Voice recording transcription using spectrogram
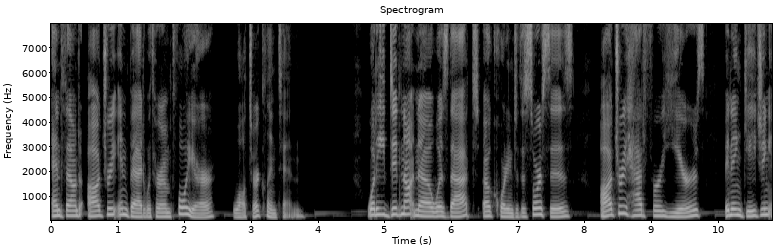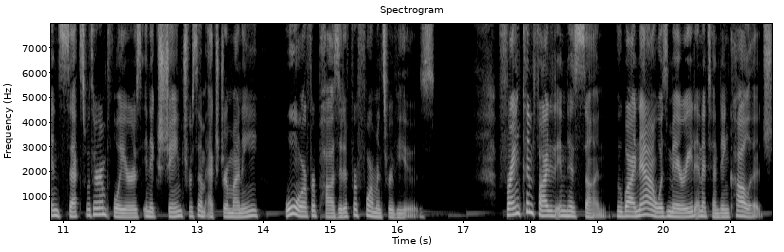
and found Audrey in bed with her employer, Walter Clinton. What he did not know was that, according to the sources, Audrey had for years been engaging in sex with her employers in exchange for some extra money or for positive performance reviews. Frank confided in his son, who by now was married and attending college,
